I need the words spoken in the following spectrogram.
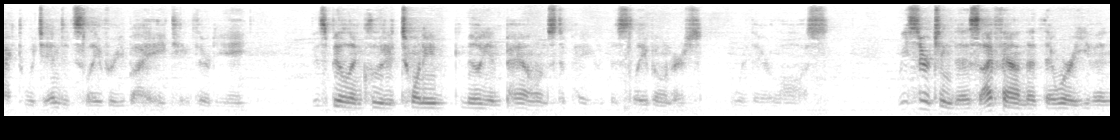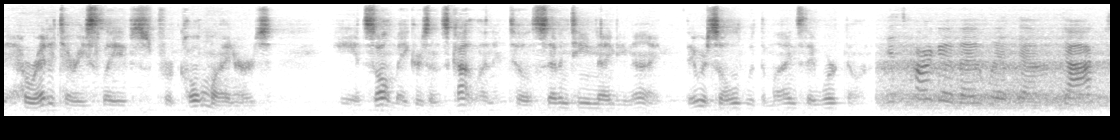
Act, which ended slavery by 1838. This bill included 20 million pounds to pay the slave owners. Researching this, I found that there were even hereditary slaves for coal miners and salt makers in Scotland until 1799. They were sold with the mines they worked on. This cargo boat was um, docked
